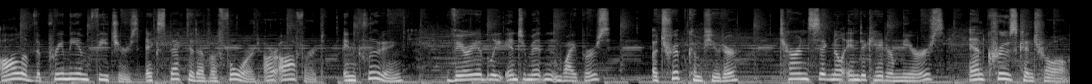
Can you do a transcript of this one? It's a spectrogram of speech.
All of the premium features expected of a Ford are offered, including variably intermittent wipers, a trip computer, turn signal indicator mirrors, and cruise control.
